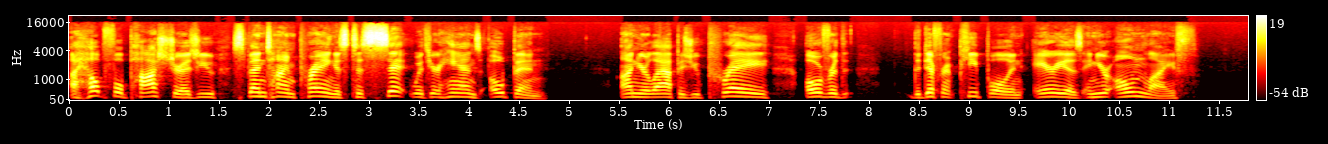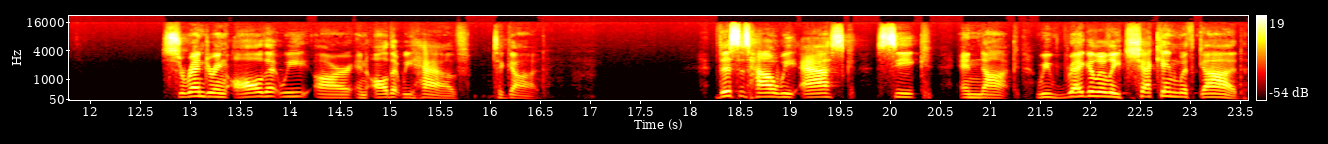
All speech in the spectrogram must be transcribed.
A helpful posture as you spend time praying is to sit with your hands open on your lap as you pray over the, the different people and areas in your own life, surrendering all that we are and all that we have to God. This is how we ask, seek, and knock. We regularly check in with God,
